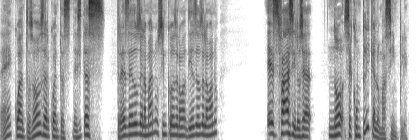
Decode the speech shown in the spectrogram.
¿Eh? ¿Cuántos? Vamos a ver cuántas. ¿Necesitas tres dedos de la mano? ¿Cinco dedos de la mano? ¿Diez dedos de la mano? Es fácil, o sea, no se complica lo más simple.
